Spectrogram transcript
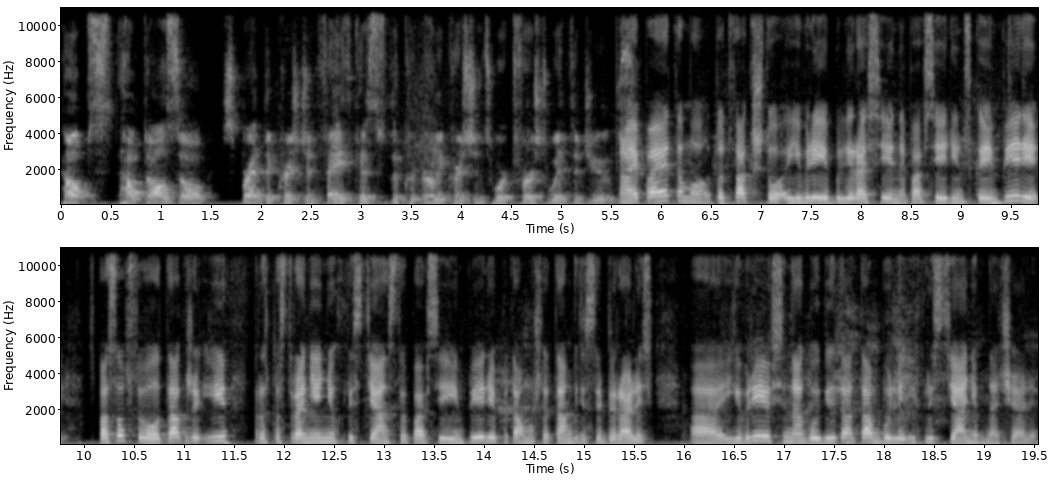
helps helped also spread the Christian faith because the early Christians worked first with the Jews. А и поэтому тот факт, что евреи были рассеяны по всей Римской империи, способствовало также и распространению христианства по всей империи, потому что там, где собирались а, евреи в синагоге, та- там были и христиане в начале.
